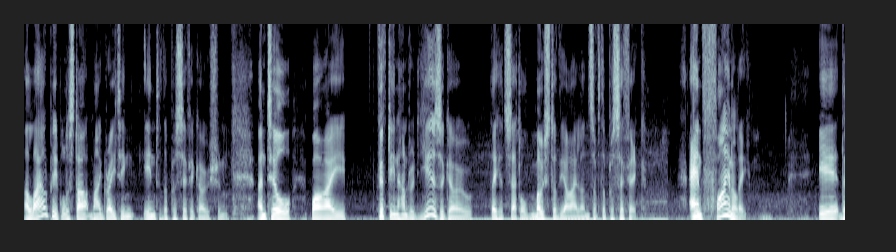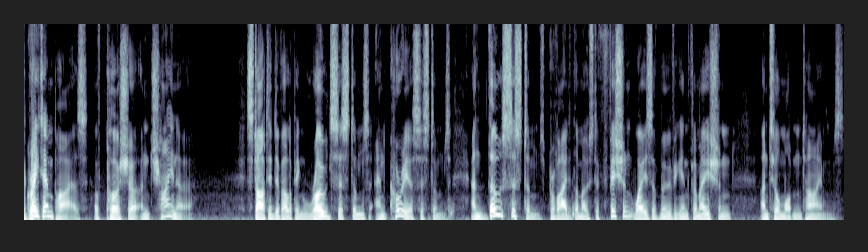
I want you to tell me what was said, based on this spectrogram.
allowed people to start migrating into the Pacific Ocean until by 1500 years ago, they had settled most of the islands of the Pacific. And finally, the great empires of Persia and China started developing road systems and courier systems. And those systems provided the most efficient ways of moving information until modern times.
